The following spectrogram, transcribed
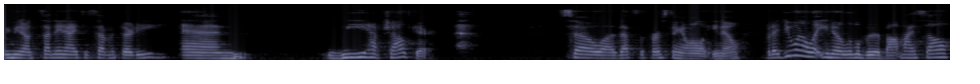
we meet on Sunday nights at 7.30, and we have childcare. So, uh, that's the first thing I want to let you know. But I do want to let you know a little bit about myself,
